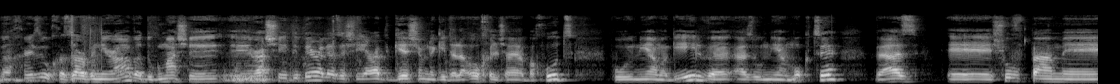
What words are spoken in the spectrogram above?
ואחרי זה הוא חזר ונראה והדוגמה שרש"י דיבר עליה זה שירד גשם נגיד על האוכל שהיה בחוץ הוא נהיה מגעיל ואז הוא נהיה מוקצה ואז אה, שוב פעם אה,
